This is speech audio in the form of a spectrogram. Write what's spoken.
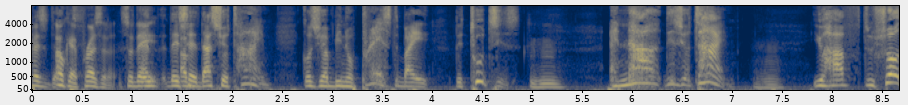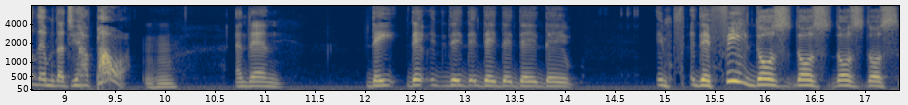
president. okay, president. So they and they uh, said that's your time because you have been oppressed by the Tutsis, and now this is your time. You have to show them that you have power, and then they they they they they they, they, they, feed those those those those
